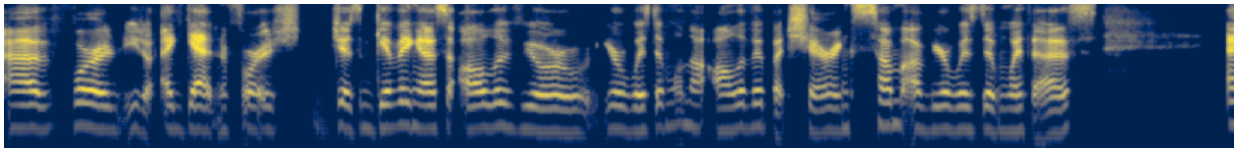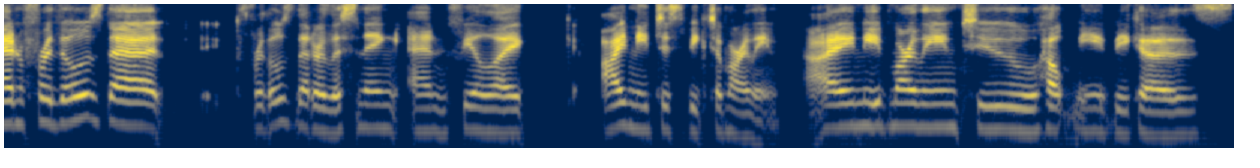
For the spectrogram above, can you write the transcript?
uh, for you know again for sh- just giving us all of your your wisdom. Well not all of it but sharing some of your wisdom with us. And for those that for those that are listening and feel like i need to speak to marlene i need marlene to help me because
